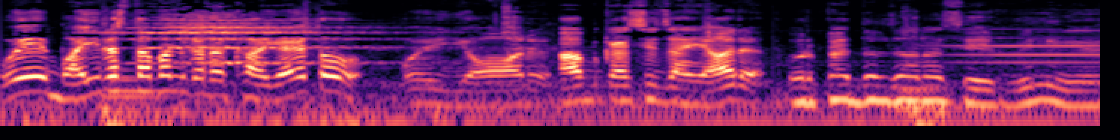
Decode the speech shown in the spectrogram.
ओए भाई रास्ता बंद कर रखा है तो? ओए यार अब कैसे जाए यार? और पैदल जाना सेफ़ भी नहीं है।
